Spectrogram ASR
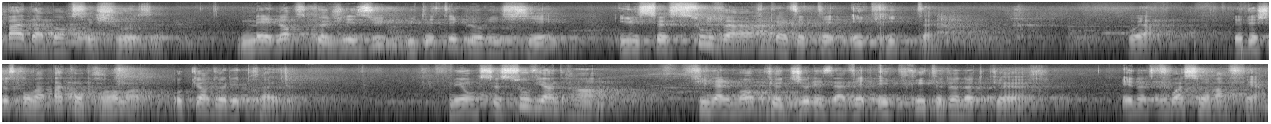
pas d'abord ces choses, mais lorsque Jésus eut été glorifié, ils se souvinrent qu'elles étaient écrites. Voilà. Il y a des choses qu'on ne va pas comprendre au cœur de l'épreuve. Mais on se souviendra finalement que Dieu les avait écrites dans notre cœur. Et notre foi sera ferme.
